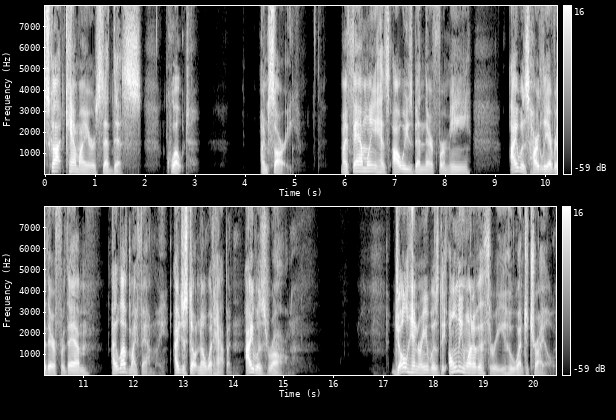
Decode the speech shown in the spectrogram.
Scott Kammeyer said this quote, I'm sorry. My family has always been there for me. I was hardly ever there for them. I love my family. I just don't know what happened. I was wrong. Joel Henry was the only one of the three who went to trial.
